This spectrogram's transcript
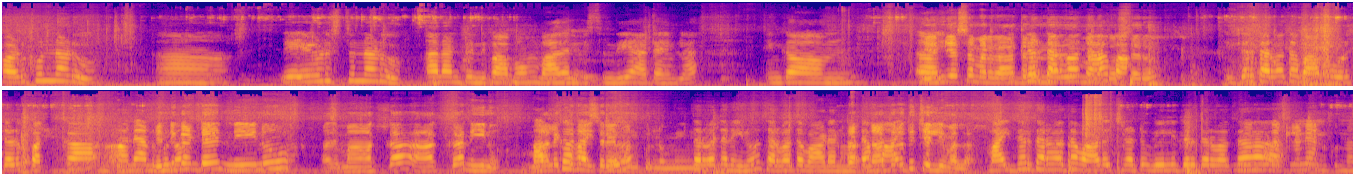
పడుకున్నాడు. ఆ, ఏడుస్తున్నాడు అని అంటుంది. పాపం బాధ అనిపిస్తుంది ఆ టైంలో. ఇంకా ఇద్దరు తర్వాత ఇద్దరు తర్వాత బాబు పుడతాడు పక్కా అని అనుకున్నాం. ఎందుకంటే నేను అది మా అక్క అక్క నేను. మా లెక్కన అవుతారేమో అనుకున్నాం మేము. తర్వాత నేను తర్వాత వాడనమాట నా తర్వాత చెల్లి మళ్ళా. మా ఇద్దరు తర్వాత వాడొచ్చినట్టు వీళ్ళిద్దరు తర్వాత అట్లనే అనుకున్నా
